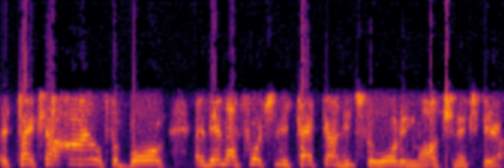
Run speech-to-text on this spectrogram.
it takes our eye off the ball, and then unfortunately Cape Town hits the wall in March next year.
